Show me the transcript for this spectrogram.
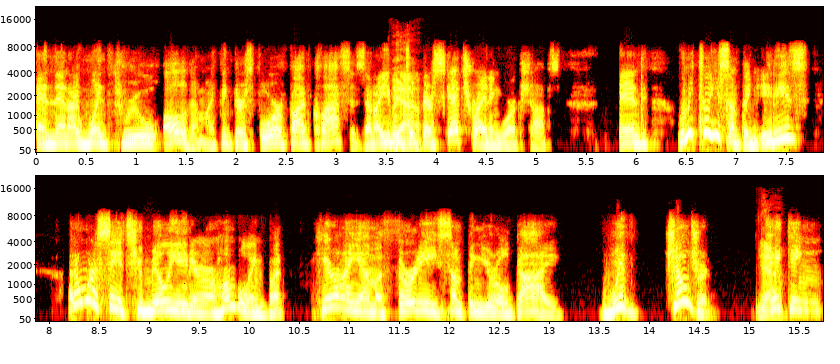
and then I went through all of them. I think there's four or five classes, and I even Yeah. took their sketch writing workshops. And let me tell you something. It is, I don't want to say it's humiliating or humbling, but here I am, a 30 something year old guy with children Yeah. taking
